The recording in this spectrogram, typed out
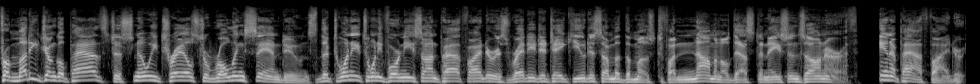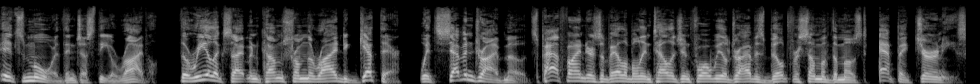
From muddy jungle paths to snowy trails to rolling sand dunes, the 2024 Nissan Pathfinder is ready to take you to some of the most phenomenal destinations on Earth. In a Pathfinder, it's more than just the arrival. The real excitement comes from the ride to get there. With seven drive modes, Pathfinder's available intelligent four wheel drive is built for some of the most epic journeys.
